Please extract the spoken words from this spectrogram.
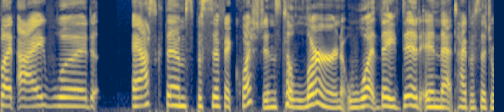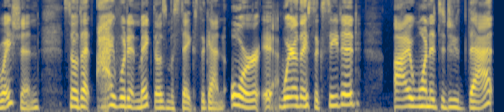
But I would ask them specific questions to learn what they did in that type of situation so that I wouldn't make those mistakes again. Or it, where they succeeded, I wanted to do that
